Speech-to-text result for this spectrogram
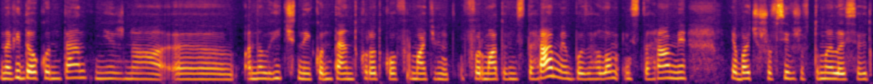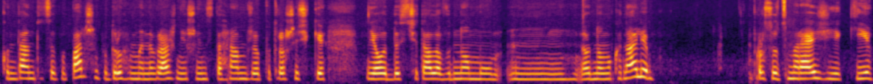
на відеоконтент, ніж на е, аналогічний контент короткого формату, формату в інстаграмі, бо загалом в інстаграмі я бачу, що всі вже втомилися від контенту. Це по-перше. По-друге, мене враження, що інстаграм вже потрошечки, я от десь читала в одному, м, одному каналі про соцмережі, які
